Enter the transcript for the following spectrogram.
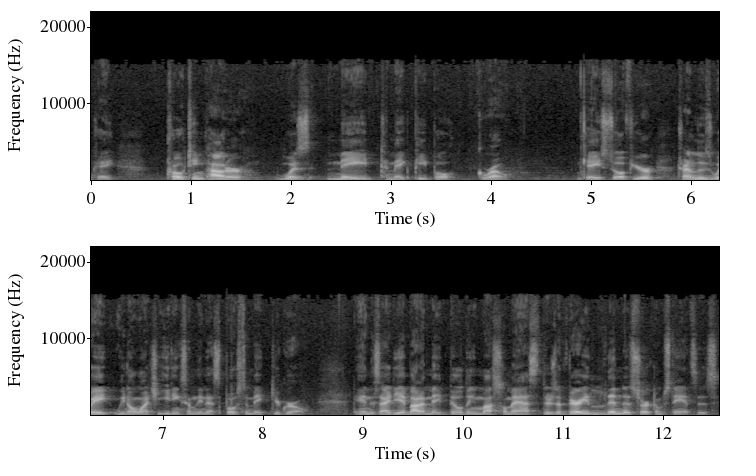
okay? Protein powder was made to make people grow, okay? So if you're trying to lose weight, we don't want you eating something that's supposed to make you grow. And this idea about building muscle mass, there's a very limited circumstances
